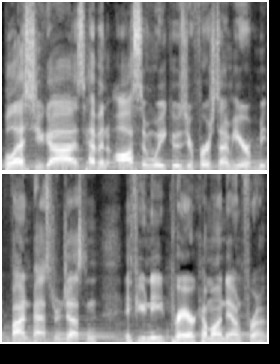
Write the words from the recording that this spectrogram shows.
Bless you guys. Have an awesome week. It was your first time here. Find Pastor Justin. If you need prayer, come on down front.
